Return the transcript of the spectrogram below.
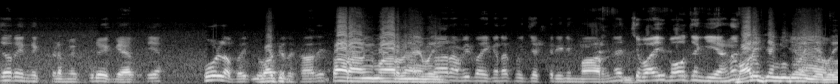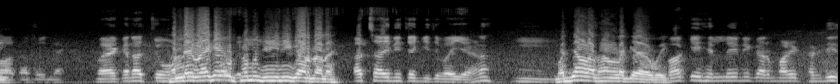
ਚਾਰੇ ਨਿਕੜਵੇਂ ਪੂਰੇ ਗੈਪ ਤੇ ਆ। ਖੋਲ ਲਾ ਬਾਈ ਤੋੜ ਕੇ ਦਿਖਾ ਦੇ। ਧਾਰਾਂ ਵੀ ਮਾਰ ਦਿੰਦੇ ਆ ਬਈ। ਸਾਰਾ ਵੀ ਬਾਈ ਕਹਿੰਦਾ ਕੋਈ ਚੱਕਰ ਹੀ ਨਹੀਂ ਮਾਰਨੇ ਚਵਾਈ ਬਹੁਤ ਚੰਗੀ ਆ ਹਨਾ। ਬਾਹਲੀ ਚੰਗੀ ਚਵਾਈ ਹੈ ਬਈ। ਮੈਂ ਕਹਿੰਦਾ ਚੋਂ ਥੱਲੇ ਬਹਿ ਕੇ ਉੱਠਣ ਨੂੰ ਜੀ ਨਹੀਂ ਕਰਦਾ ਲੈ। ਅੱਛਾ ਹੀ ਨਹੀਂ ਚੰਗੀ ਚਵਾਈ ਆ ਹਨਾ? ਹੂੰ। ਮੱਝਾਂ ਵਾਲਾ ਥਣ ਲੱਗਿਆ ਹੋਇਆ ਬਈ। ਬਾਕੀ ਹਿੱਲੇ ਨਹੀਂ ਕਰਮ ਵਾਲੀ ਠੰਡੀ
